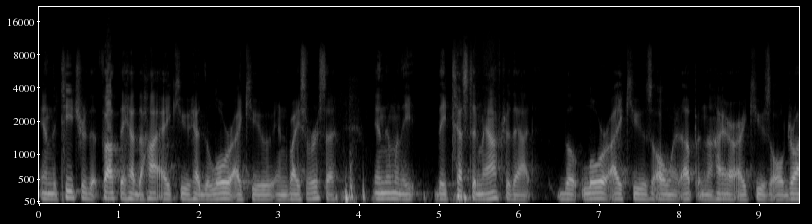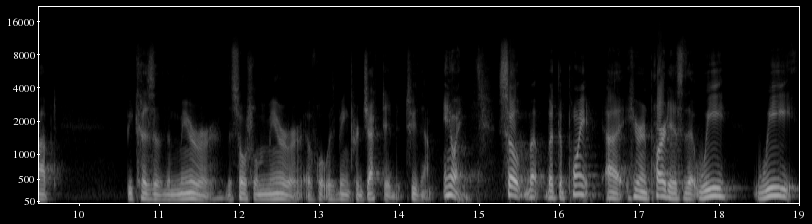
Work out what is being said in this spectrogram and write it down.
and the teacher that thought they had the high IQ had the lower IQ, and vice versa. And then when they, they tested them after that, the lower IQs all went up and the higher IQs all dropped. Because of the mirror, the social mirror of what was being projected to them. Anyway, so but, but the point uh, here in part is that we we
